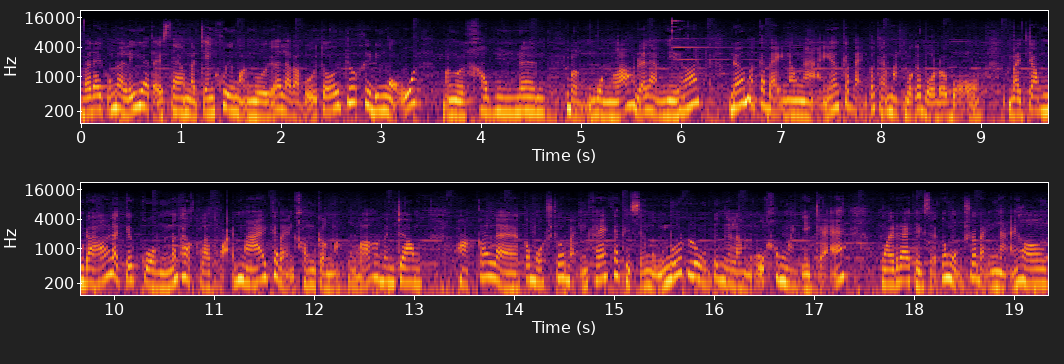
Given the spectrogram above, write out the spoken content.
Và đây cũng là lý do tại sao mà trang khuyên mọi người là vào buổi tối trước khi đi ngủ mọi người không nên bận quần lót để làm gì hết. Nếu mà các bạn nào ngại các bạn có thể mặc một cái bộ đồ bộ mà trong đó là cái quần nó thật là thoải mái các bạn không cần mặc quần lót ở bên trong. Hoặc có là có một số bạn khác thì sẽ ngủ nuốt luôn tức nghĩa là ngủ không mặc gì cả. Ngoài ra thì sẽ có một số bạn ngại hơn.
